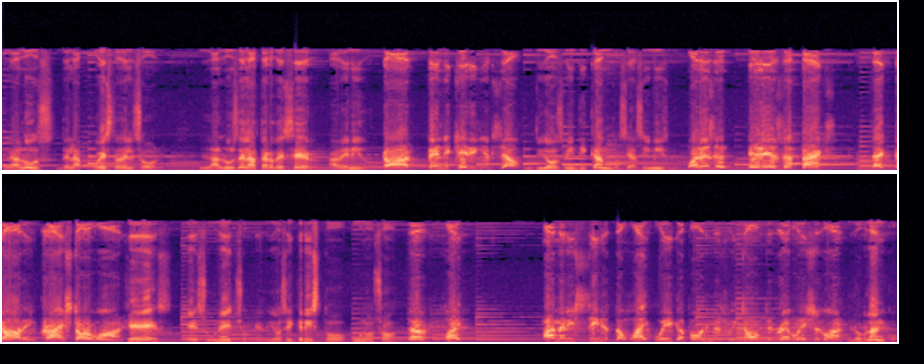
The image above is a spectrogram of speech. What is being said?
La luz de la puesta del sol, la luz del atardecer ha venido. God vindicating himself. Dios vindicándose a sí mismo. What is it? It is the fact that God and Christ are one. ¿Qué es? Es un hecho que Dios y Cristo uno son. The white, how many seen it? The white wig upon him as we talked in Revelation 1. Lo blanco.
